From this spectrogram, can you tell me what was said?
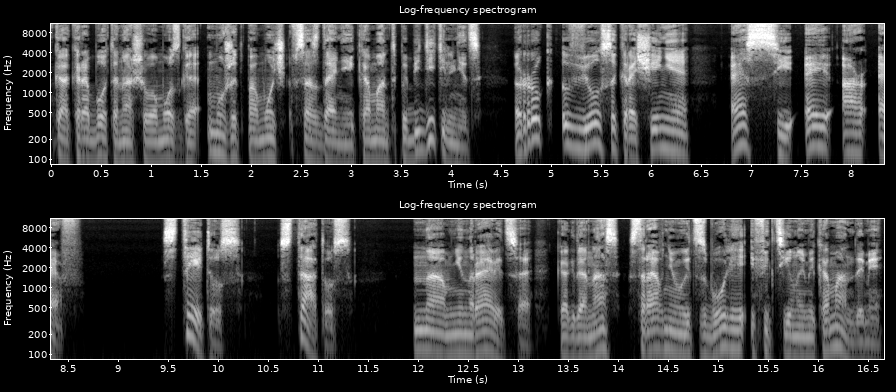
как работа нашего мозга может помочь в создании команд победительниц, Рок ввел сокращение SCARF — «Status» — «Статус», нам не нравится, когда нас сравнивают с более эффективными командами,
